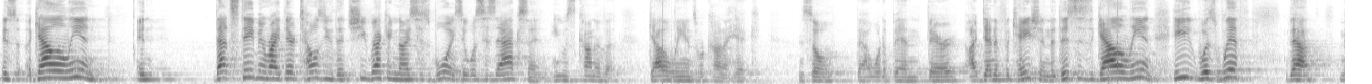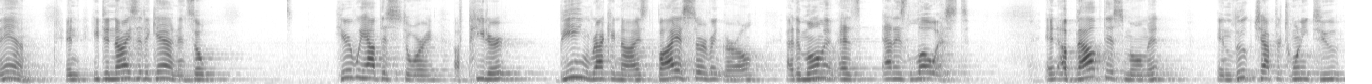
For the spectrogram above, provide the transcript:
is a Galilean. And that statement right there tells you that she recognized his voice. It was his accent. He was kind of a, Galileans were kind of hick. And so that would have been their identification that this is the Galilean. He was with that man. And he denies it again. And so here we have this story of Peter being recognized by a servant girl at the moment as at his lowest. And about this moment, in Luke chapter 22,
